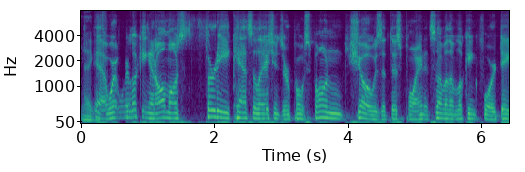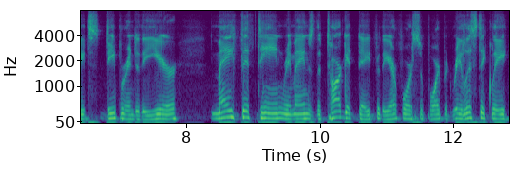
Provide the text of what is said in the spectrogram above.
Yeah, we're, we're looking at almost 30 cancellations or postponed shows at this point, and some of them looking for dates deeper into the year. May 15 remains the target date for the Air Force support, but realistically,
